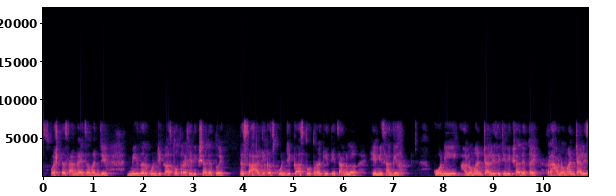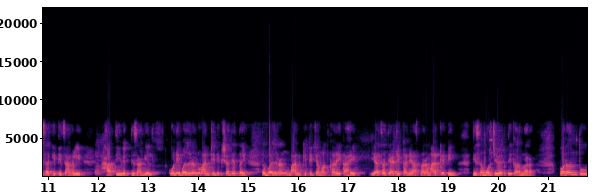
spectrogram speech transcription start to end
स्पष्ट सांगायचं म्हणजे मी जर कुंजिका स्तोत्राची दीक्षा देतोय तर साहजिकच कुंजिका स्तोत्र किती चांगलं हे मी सांगेन. कोणी हनुमान चालिसेची दीक्षा देत आहे तर हनुमान चालिसा किती चांगली हा ती व्यक्ती सांगेल. कोणी बजरंग बाणची दीक्षा देत आहे तर बजरंग बाण किती चमत्कारिक आहे याचं त्या ठिकाणी असणारं मार्केटिंग ती समोरची व्यक्ती करणार. परंतु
